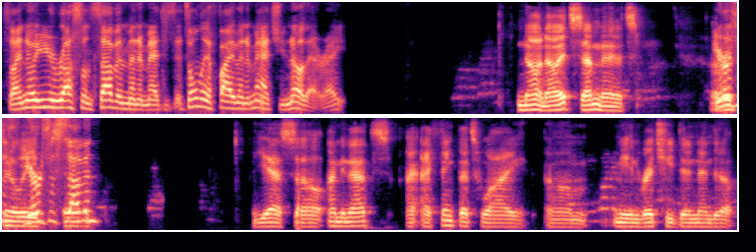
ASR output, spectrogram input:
So I know you're wrestling seven minute matches. It's only a five minute match. You know that, right? No, no, it's seven minutes. Yours is yours is seven. Yeah, so I mean that's I, I think that's why um, me and Richie didn't end up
